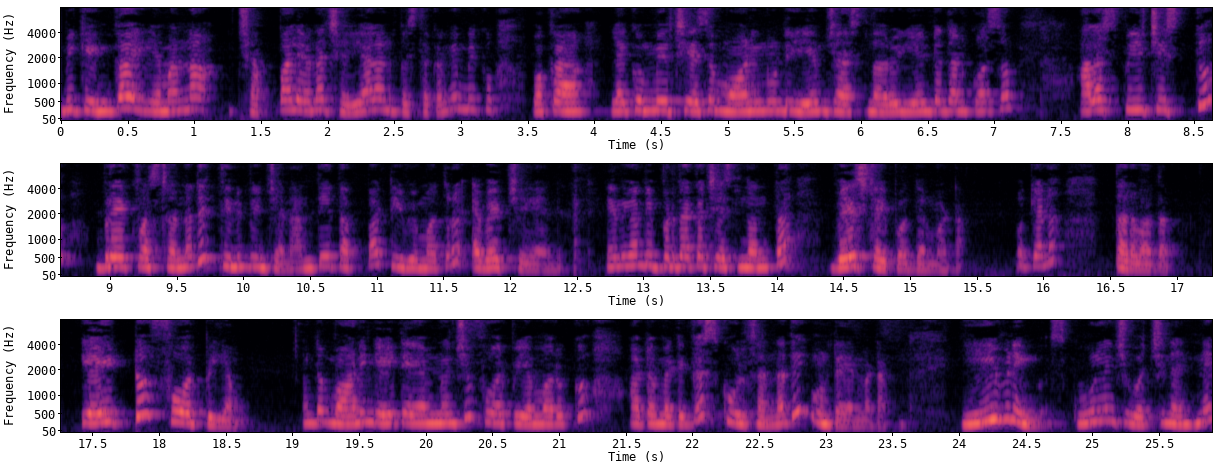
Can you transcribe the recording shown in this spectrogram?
మీకు ఇంకా ఏమన్నా చెప్పాలి ఏమైనా చేయాలనిపిస్తే కనుక మీకు ఒక లైక్ మీరు చేసే మార్నింగ్ నుండి ఏం చేస్తున్నారు ఏంటో దానికోసం అలా స్పీచ్ ఇస్తూ బ్రేక్ఫాస్ట్ అన్నది తినిపించండి. అంతే తప్ప టీవీ మాత్రం అవాయిడ్ చేయండి. ఎందుకంటే ఇప్పటిదాకా చేసినంత వేస్ట్ అయిపోద్ది అనమాట ఓకేనా తర్వాత ఎయిట్ టు ఫోర్ పిఎం అంటే మార్నింగ్ ఎయిట్ ఏఎం నుంచి ఫోర్ పిఎం వరకు ఆటోమేటిక్గా స్కూల్స్ అన్నది ఉంటాయి అనమాట ఈవినింగ్ స్కూల్ నుంచి వచ్చిన వెంటనే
